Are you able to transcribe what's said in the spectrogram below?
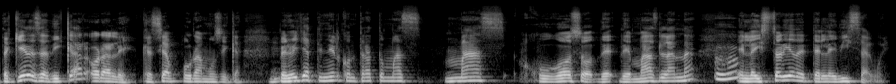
¿Te quieres dedicar? Órale, que sea pura música. Pero ella tenía el contrato más, más jugoso, de, de más lana, en la historia de Televisa, güey.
